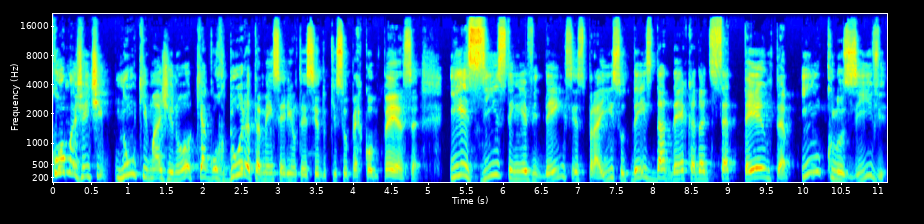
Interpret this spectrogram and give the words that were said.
Como a gente nunca imaginou que a gordura também seria um tecido que supercompensa. E existem evidências para isso desde a década de 70. Inclusive,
